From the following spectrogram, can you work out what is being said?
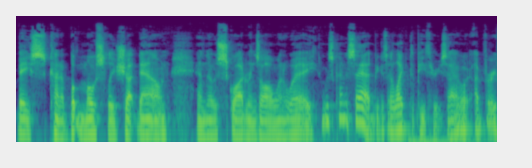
base kind of mostly shut down and those squadrons all went away, it was kind of sad because I liked the P3s. I, I have a very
